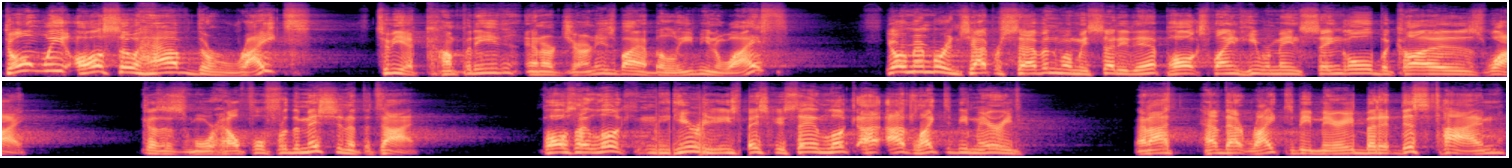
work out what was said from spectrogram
Don't we also have the right to be accompanied in our journeys by a believing wife? Y'all remember in chapter seven when we studied it, Paul explained he remained single because why? Because it's more helpful for the mission at the time. Paul's like, look, here he's basically saying, look, I, would like to be married and I have that right to be married, but at this time,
